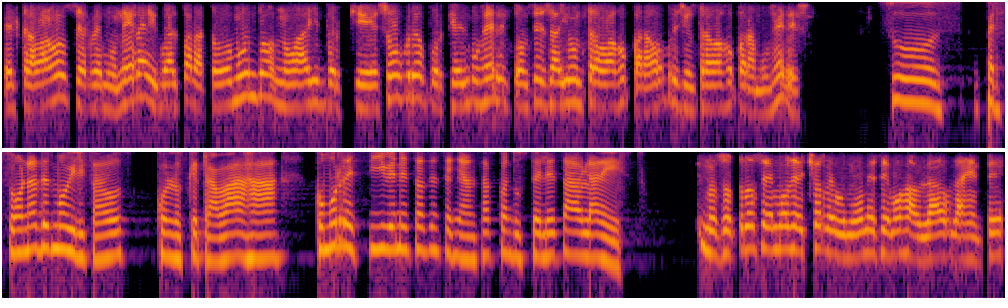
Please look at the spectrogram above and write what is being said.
El trabajo se remunera igual para todo mundo, no hay porque es hombre o porque es mujer, entonces hay un trabajo para hombres y un trabajo para mujeres. Sus personas desmovilizados con los que trabaja, ¿Cómo reciben estas enseñanzas cuando usted les habla de esto? Nosotros hemos hecho reuniones, hemos hablado, la gente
